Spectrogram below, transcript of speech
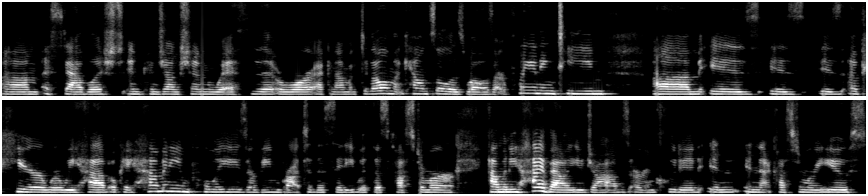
um, established in conjunction with the Aurora Economic Development Council, as well as our planning team, um, is is is up here where we have okay how many employees are being brought to the city with this customer? How many high value jobs are included in in that customer use?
